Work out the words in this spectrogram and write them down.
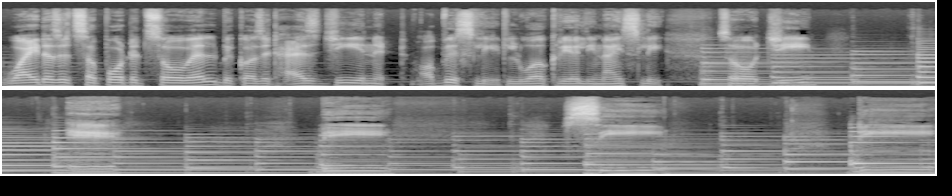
Why does it support it so well? Because it has G in it. Obviously, it'll work really nicely. So, G, A, B, C, D,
